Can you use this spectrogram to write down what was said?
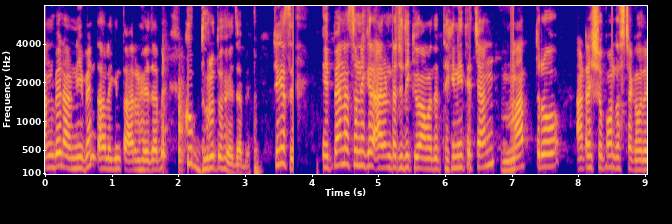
আনবেন আর নিবেন, তাহলে কিন্তু আয়রন হয়ে যাবে। খুব দ্রুত হয়ে যাবে। ঠিক আছে? এই প্যানাসোনিকের আয়রনটা যদি কেউ আমাদের থেকে নিতে চান, মাত্র আঠাইশশো টাকা হলে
